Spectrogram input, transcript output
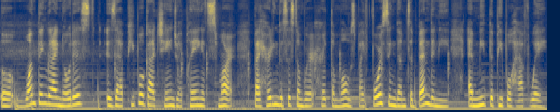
The one thing that I noticed is that people got changed by playing it smart, by hurting the system where it hurt the most, by forcing them to bend the knee and meet the people halfway.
